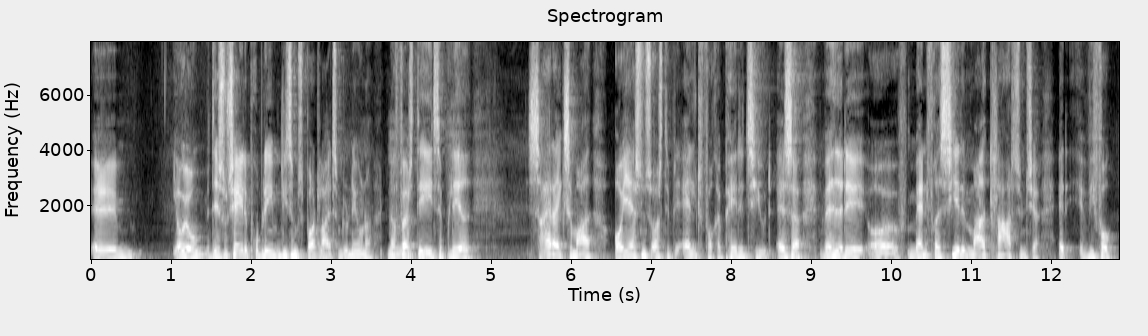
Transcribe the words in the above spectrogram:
Øh, jo, jo, det sociale problem, ligesom Spotlight, som du nævner, når mm. først det er etableret, så er der ikke så meget. Og jeg synes også, det bliver alt for repetitivt. Altså, hvad hedder det? Og Manfred siger det meget klart, synes jeg, at vi får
